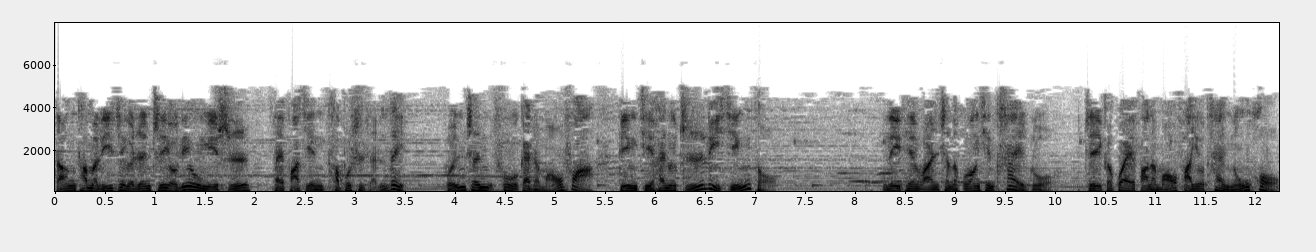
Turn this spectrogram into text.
当他们离这个人只有六米时，才发现他不是人类，浑身覆盖着毛发，并且还能直立行走。那天晚上的光线太弱，这个怪发的毛发又太浓厚，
